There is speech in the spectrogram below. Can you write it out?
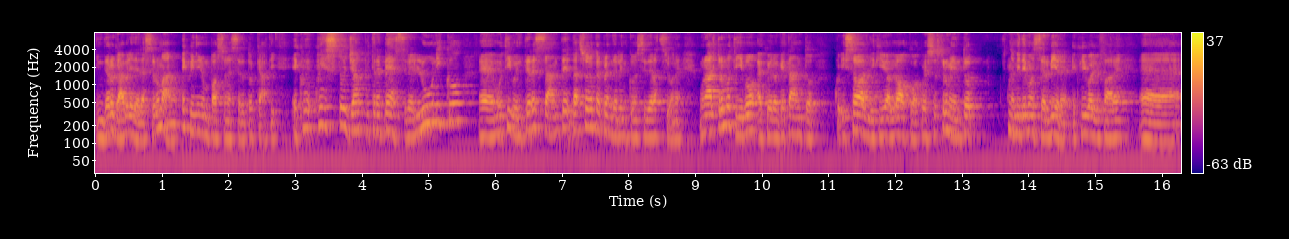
inderogabile dell'essere umano e quindi non possono essere toccati. E que- questo già potrebbe essere l'unico eh, motivo interessante da, solo per prenderlo in considerazione. Un altro motivo è quello che tanto i soldi che io alloco a questo strumento non mi devono servire. E qui voglio fare eh,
